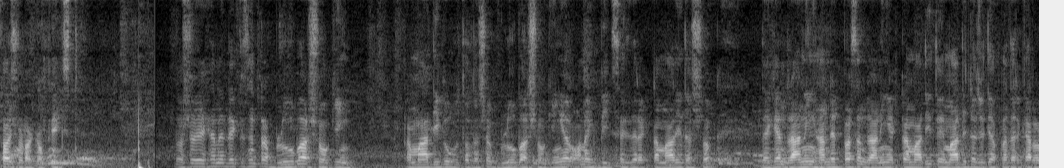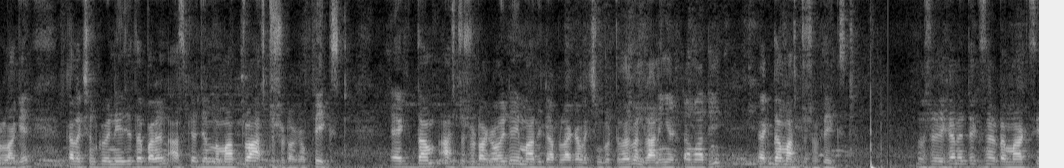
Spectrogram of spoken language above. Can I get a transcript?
ছয়শো টাকা ফিক্সড দর্শক, এখানে দেখতেছেন একটা ব্লু বার শোকিং একটা মাদি কবুতর দর্শক ব্লু বা শোকিং এর, অনেক বিগ সাইজের একটা মাদি দর্শক। দেখেন রানিং হান্ড্রেড পার্সেন্ট রানিং একটা মাদি, তো এই মাদিটা যদি আপনাদের কারও লাগে কালেকশন করে নিয়ে যেতে পারেন। আজকের জন্য মাত্র আটশোশো টাকা ফিক্সড একদম আটশোশো টাকা হইলে এই মাদিটা আপনারা কালেকশন করতে পারবেন রানিং একটা মাদি, একদম আটশোশো ফিক্সড দর্শক, এখানে দেখছেন একটা মাক্সি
